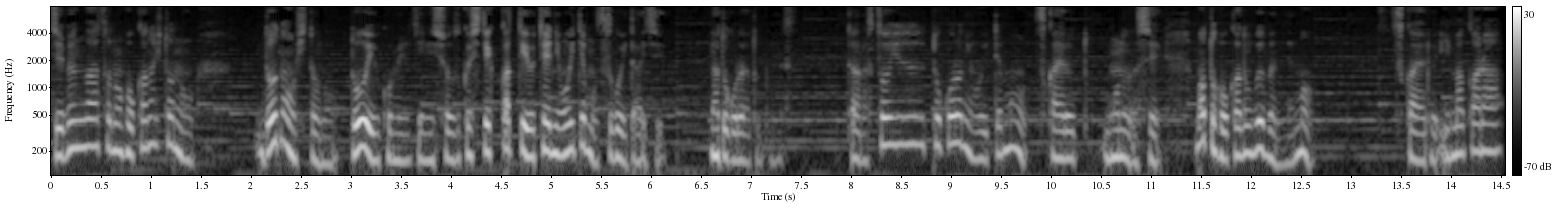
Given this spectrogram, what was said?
自分がその他の人の、どの人のどういうコミュニティに所属していくかっていう点においてもすごい大事なところだと思うんです。だからそういうところにおいても使えるものだし、もっと他の部分でも使える。今から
